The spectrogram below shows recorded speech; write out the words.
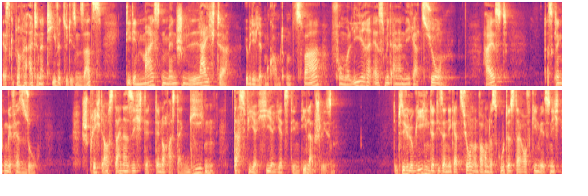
Es gibt noch eine Alternative zu diesem Satz, die den meisten Menschen leichter über die Lippen kommt. Und zwar formuliere es mit einer Negation. Heißt, das klingt ungefähr so. Spricht aus deiner Sicht denn noch was dagegen, dass wir hier jetzt den Deal abschließen? Die Psychologie hinter dieser Negation und warum das gut ist, darauf gehen wir jetzt nicht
